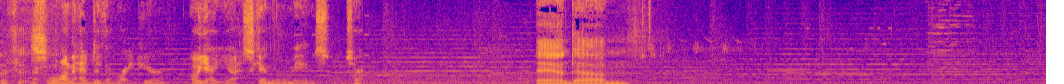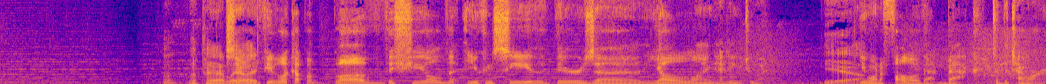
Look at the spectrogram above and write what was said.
Okay, Right, so we want to head to the right here. Oh yeah, yeah. Scan the remains. Sorry. and um, oh, apparently, So like if you look up above the shield, you can see that there's a yellow line heading to it. yeah, You want to follow that back to the tower.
